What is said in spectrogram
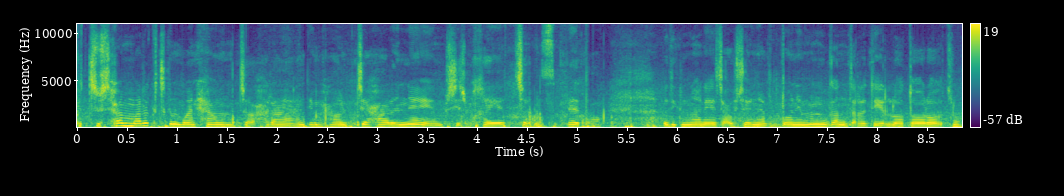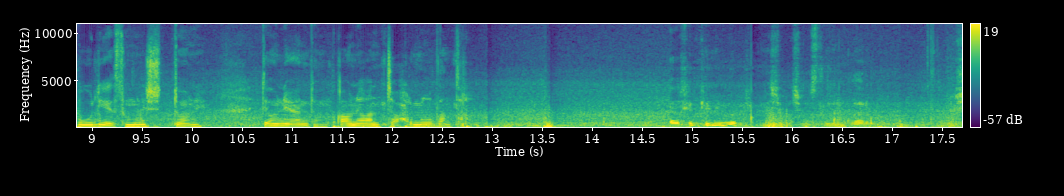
كنت شحال من مرة كنت كنبغي نحاول ننتحر راه عندي محاولة انتحار هنايا مشيت بخيط للسبيطار هذيك النهاريات عاوتاني ردوني من القنطرة ديال لوطوروت البوليس هما اللي شدوني داوني عندهم بقاوني غنتحر من القنطرة. آخر كلمة. باش باش توصلي للمغاربه باش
